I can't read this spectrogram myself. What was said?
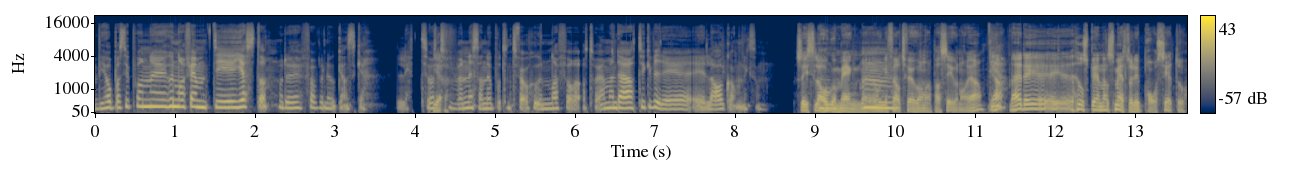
vi hoppas ju på en 150 gäster och det får vi nog ganska lätt. Det var yeah. nästan uppåt en 200 förra året tror jag, men där tycker vi det är lagom. Liksom precis lagom mm. mängd med mm. ungefär 200 personer. Ja. Ja. Nej, det är hur spännande som helst och det är ett bra sätt att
